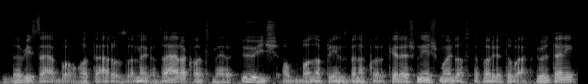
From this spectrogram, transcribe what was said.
devizában határozza meg az árakat, mert ő is abban a pénzben akar keresni, és majd azt akarja tovább költeni.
